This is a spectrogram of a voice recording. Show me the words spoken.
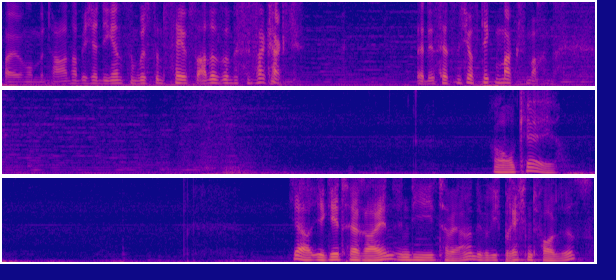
Weil momentan habe ich ja die ganzen Wisdom Saves alle so ein bisschen verkackt. Das ist jetzt nicht auf dicken Max machen. Okay. Ja, ihr geht herein in die Taverne, die wirklich brechend voll ist.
